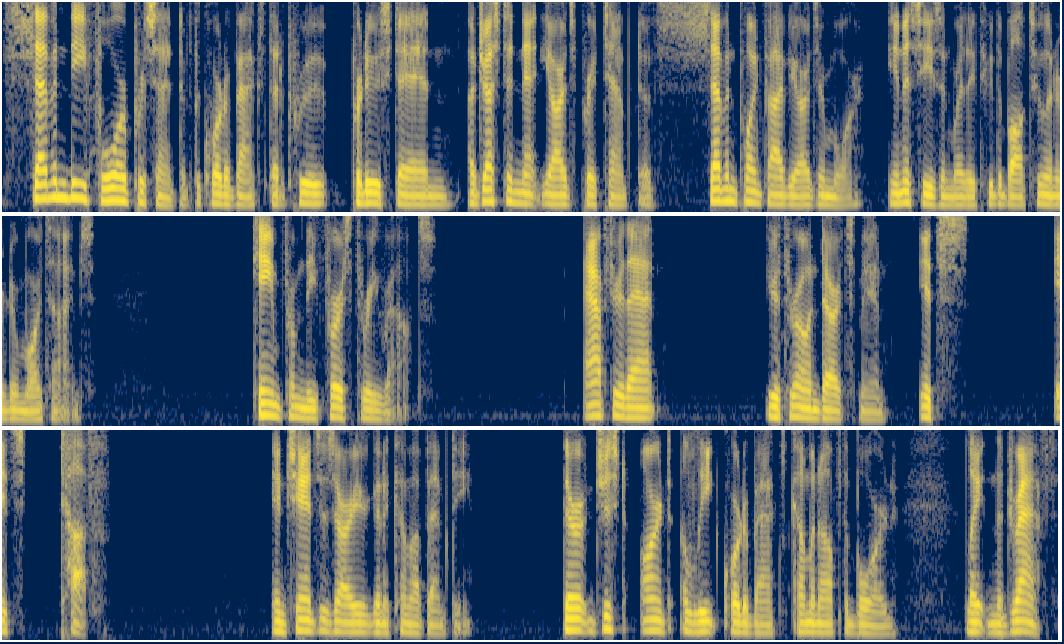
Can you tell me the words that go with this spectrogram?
74% of the quarterbacks that produced an adjusted net yards per attempt of 7.5 yards or more in a season where they threw the ball 200 or more times came from the first three rounds. After that, you're throwing darts, man. It's it's tough. And chances are you're going to come up empty. There just aren't elite quarterbacks coming off the board late in the draft.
